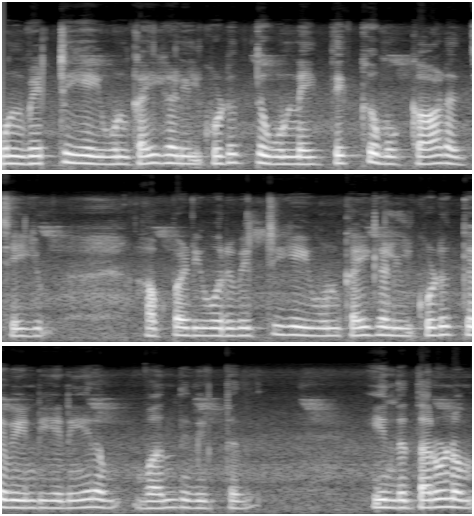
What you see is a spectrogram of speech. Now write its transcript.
உன் வெற்றியை உன் கைகளில் கொடுத்து உன்னை திக்கு முக்காடச் செய்யும். அப்படி ஒரு வெற்றியை உன் கைகளில் கொடுக்க வேண்டிய நேரம் வந்துவிட்டது இந்த தருணம்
